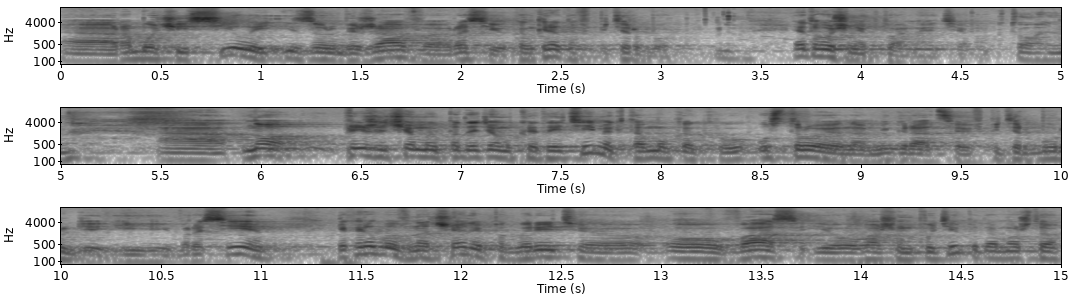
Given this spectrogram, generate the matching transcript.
рабочей силы из-за рубежа в Россию, конкретно в Петербург. Это очень актуальная тема. Актуально. А, но прежде чем мы подойдем к этой теме, к тому, как устроена миграция в Петербурге и в России, я хотел бы вначале поговорить э, о вас и о вашем пути, потому что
